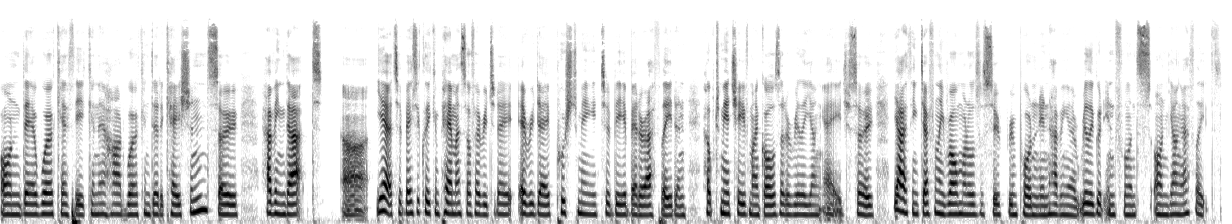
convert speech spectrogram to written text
on their work ethic and their hard work and dedication. So having that, uh, yeah, to basically compare myself every day, every day pushed me to be a better athlete and helped me achieve my goals at a really young age. So yeah, I think definitely role models are super important in having a really good influence on young athletes.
